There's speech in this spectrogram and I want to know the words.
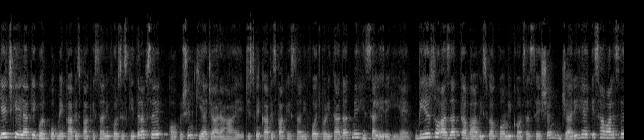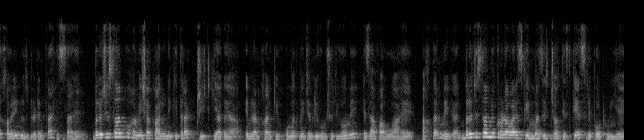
केच के इलाके ग्वरकोप में काबिज पाकिस्तानी फोर्सेस की तरफ़ से ऑपरेशन किया जा रहा है, जिसमें काबिज पाकिस्तानी फौज बड़ी तादाद में हिस्सा ले रही है। बीएसओ आज़ाद का बाईसवा कौमी कौंसल सेशन जारी है। इस हवाले से खबरें न्यूज़ ब्रिटेन का हिस्सा है। बलूचिस्तान को हमेशा कॉलोनी की तरह ट्रीट किया गया। इमरान खान की हुकूमत में जबरी गुमशुदगियों में इजाफा हुआ है। अख्तर मेगन बलूचिस्तान में कोरोना वायरस के मजीद चौतीस केस रिपोर्ट हुई है।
